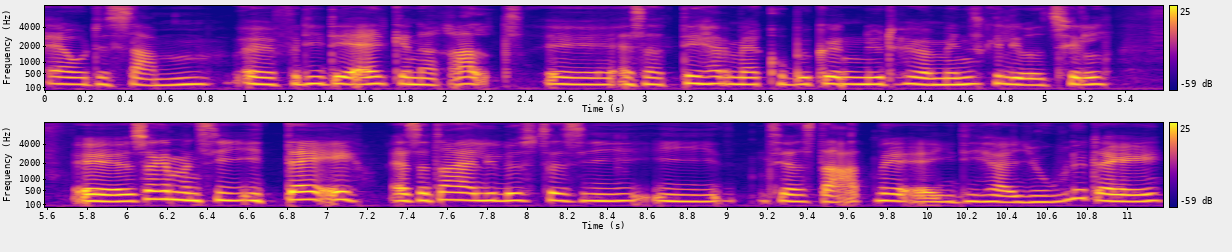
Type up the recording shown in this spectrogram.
er jo det samme, øh, fordi det er et generelt, øh, altså det her med at kunne begynde nyt hører menneskelivet til. Øh, så kan man sige, at i dag, altså der har jeg lige lyst til at sige, i, til at starte med, at i de her juledage,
